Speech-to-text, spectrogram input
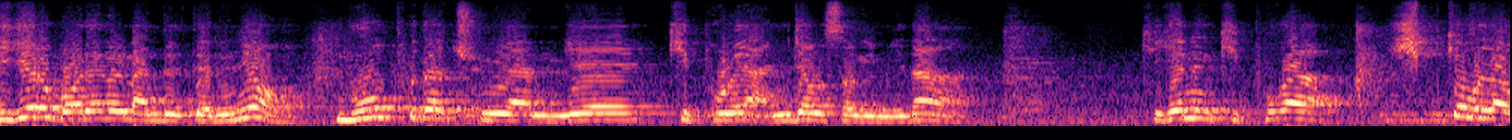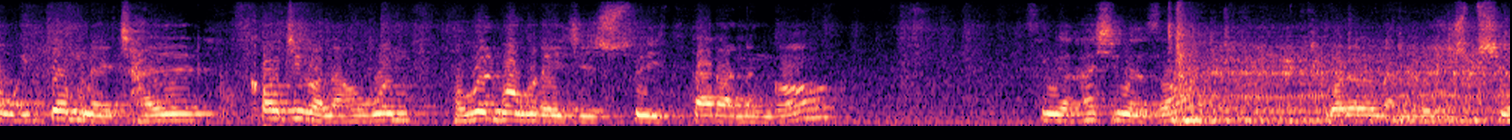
기계로 머랭을 만들 때는요 무엇보다 중요한 게 기포의 안정성입니다. 기계는 기포가 쉽게 올라오기 때문에 잘 꺼지거나 혹은 버글버글해질 수 있다라는 거 생각하시면서 머랭을 만들어 주십시오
